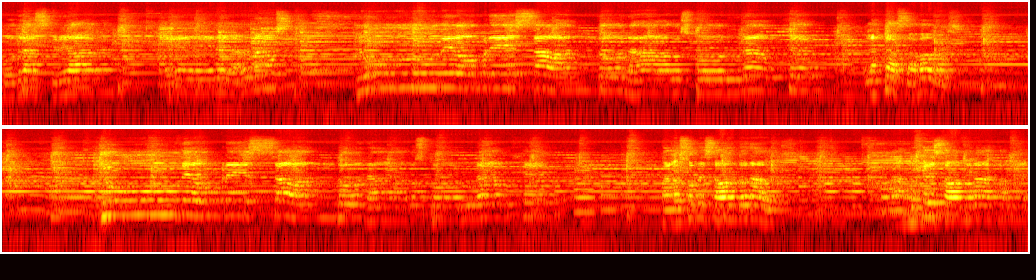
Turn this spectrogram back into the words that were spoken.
podrás crear en el abandonados por una mujer las casas vamos. Club de hombres abandonados por una mujer para los hombres abandonados para las mujeres abandonadas también.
